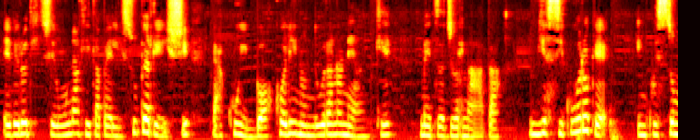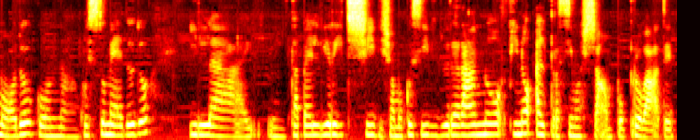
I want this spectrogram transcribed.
e ve lo dice una che i capelli super lisci e a cui i boccoli non durano neanche mezza giornata. Vi assicuro che in questo modo, con questo metodo, il, i capelli ricci, diciamo così, vi dureranno fino al prossimo shampoo. Provate.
